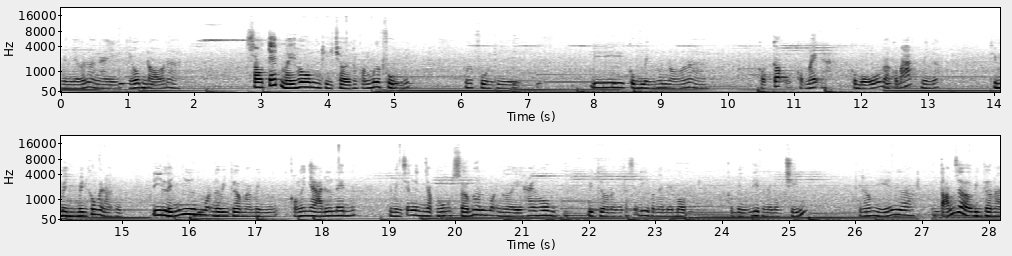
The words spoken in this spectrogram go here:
mình nhớ là ngày cái hôm đó là sau Tết mấy hôm thì trời nó còn mưa phùn ấy mưa phùn thì đi cùng mình hôm đó là có cậu, có mẹ, có bố và có bác mình nữa. Thì mình mình không phải là đi lính như mọi người bình thường mà mình có người nhà đưa lên ấy. thì mình sẽ nhập ngũ sớm hơn mọi người hai hôm. Bình thường là người ta sẽ đi vào ngày 11 còn mình đi vào ngày mùng 9 thì nó nghĩ 8 ờ, giờ. Bình thường là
